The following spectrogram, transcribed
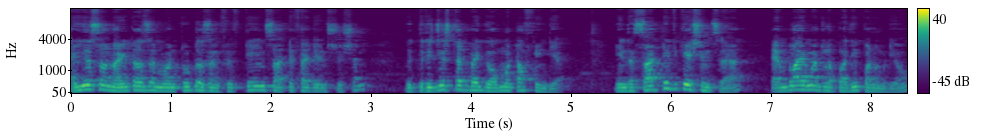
ISO nine thousand one two thousand fifteen certified institution with registered by government of India இந்த சர்டிஃபிகேஷன்ஸை எம்ப்ளாய்மெண்ட்டில் பதிவு பண்ண முடியும்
